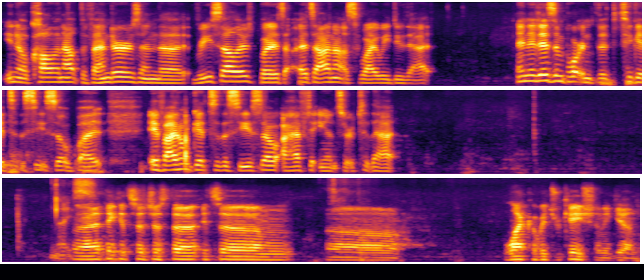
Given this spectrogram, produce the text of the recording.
you know, calling out the vendors and the resellers, but it's it's on us why we do that. And it is important to, to get to the CISO, but if I don't get to the CISO, I have to answer to that. Nice. Uh, I think it's a, just a it's a um, uh, lack of education again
